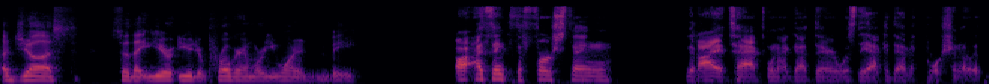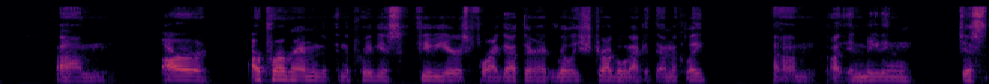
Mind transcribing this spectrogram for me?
adjust so that you're you your program where you wanted to be? I think the first thing that I attacked when I got there was the academic portion of it. Um, our our program in the in the previous few years before I got there had really struggled academically um, uh, in meeting just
